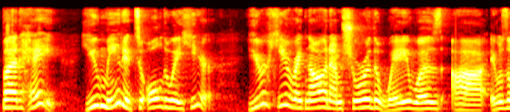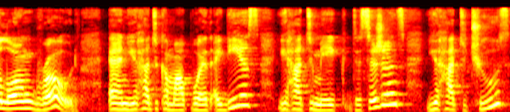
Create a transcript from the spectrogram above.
But hey, you made it to all the way here you're here right now and i'm sure the way was uh, it was a long road. And you had to come up with ideas you had to make decisions you had to choose.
